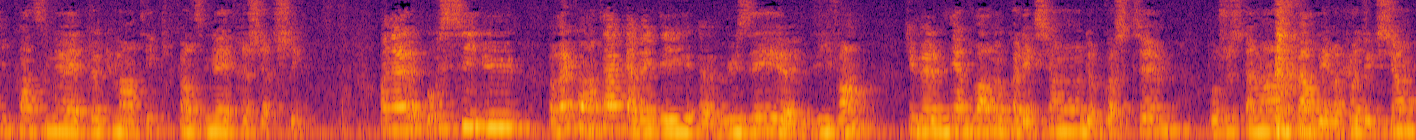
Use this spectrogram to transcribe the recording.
qui continue à être documentée, qui continue à être recherchée. On a aussi eu recontact avec des musées vivants qui veulent venir voir nos collections de costumes pour justement faire des reproductions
